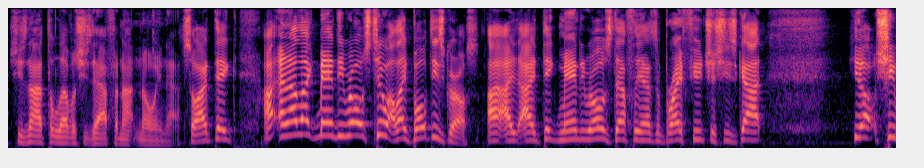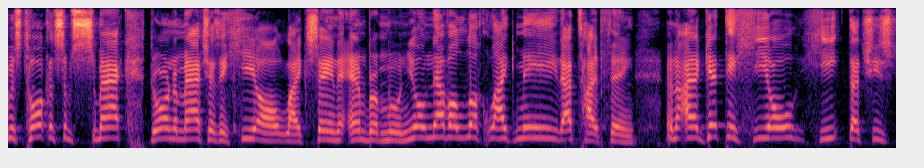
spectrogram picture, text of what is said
She's not at the level she's at for not knowing that. So I think, I, and I like Mandy Rose too. I like both these girls. I, I, I think Mandy Rose definitely has a bright future. She's got, you know, she was talking some smack during the match as a heel, like saying to Ember Moon, "You'll never look like me," that type thing. And I get the heel heat that she's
